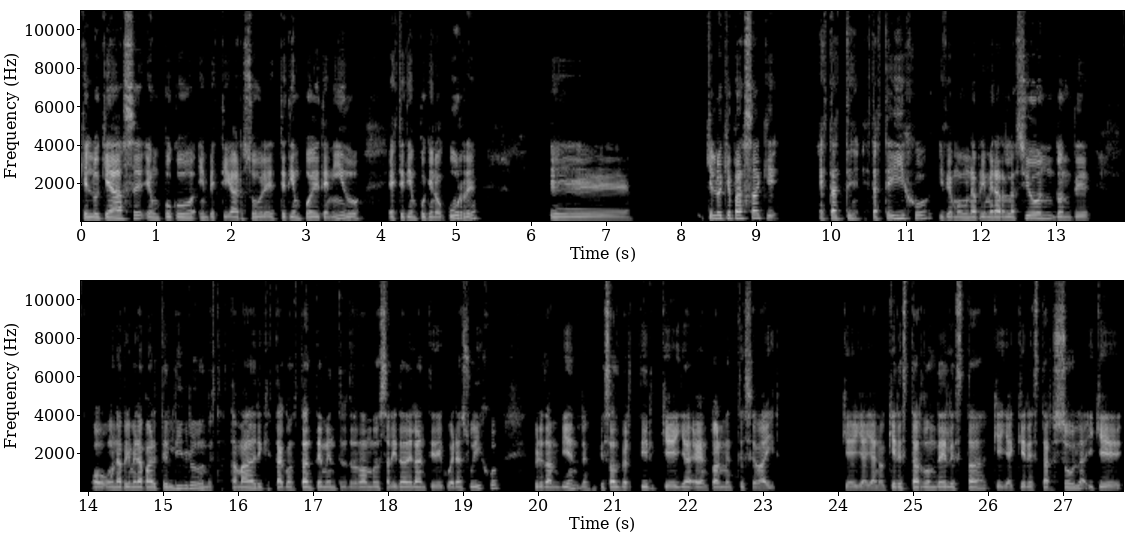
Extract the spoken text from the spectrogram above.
¿qué es lo que hace? Es un poco investigar sobre este tiempo detenido, este tiempo que no ocurre. Eh, ¿qué es lo que pasa? Que está este, está este hijo y vemos una primera relación donde, o una primera parte del libro donde está esta madre que está constantemente tratando de salir adelante y de cuidar a su hijo, pero también le empieza a advertir que ella eventualmente se va a ir, que ella ya no quiere estar donde él está, que ella quiere estar sola y que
